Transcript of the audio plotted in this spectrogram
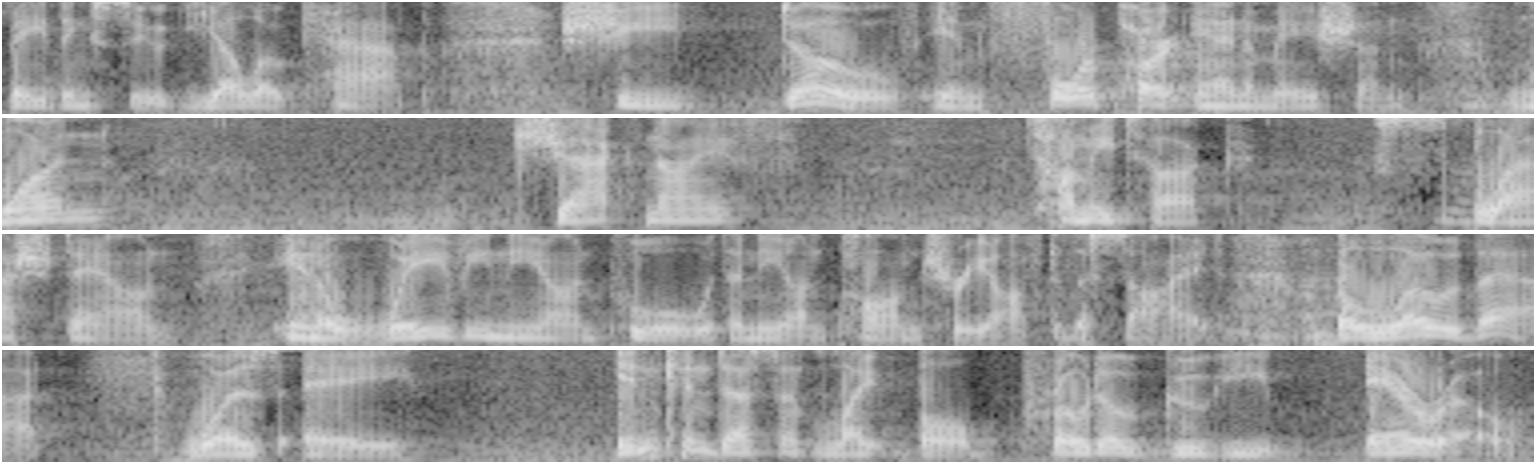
bathing suit, yellow cap. She dove in four part animation. One jackknife, tummy tuck, splash down in a wavy neon pool with a neon palm tree off to the side. Below that was a incandescent light bulb proto googie arrow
